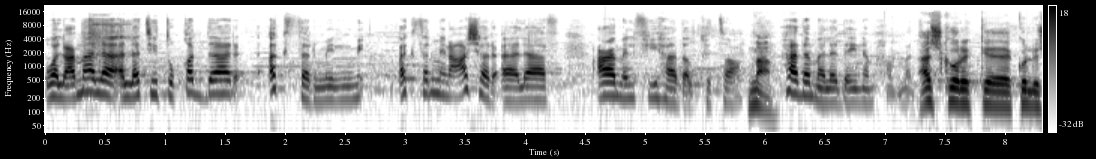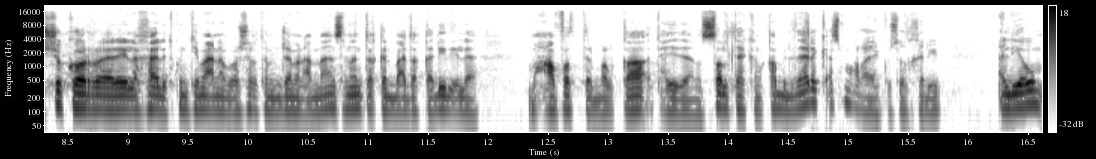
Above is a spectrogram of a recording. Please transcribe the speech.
والعمالة التي تقدر أكثر من أكثر من عشر آلاف عامل في هذا القطاع. نعم. هذا ما لدينا محمد. أشكرك كل الشكر ليلى خالد كنت معنا مباشرة من جامع عمان سننتقل بعد قليل إلى محافظة البلقاء. تحديدا السلطة لكن قبل ذلك أسمع رأيك أستاذ خليل. اليوم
